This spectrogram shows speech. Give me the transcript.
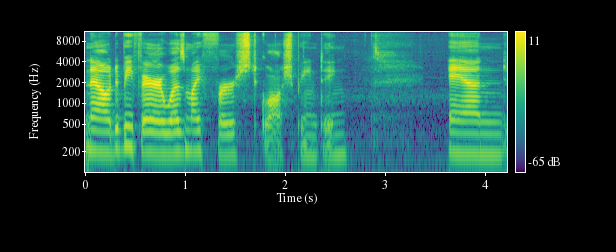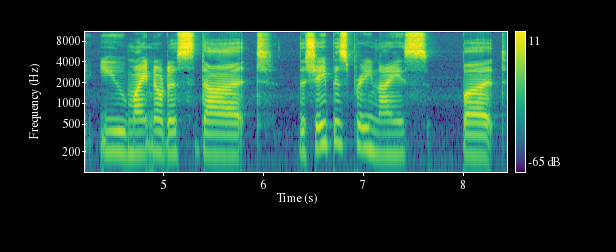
Now, to be fair, it was my first gouache painting, and you might notice that the shape is pretty nice, but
